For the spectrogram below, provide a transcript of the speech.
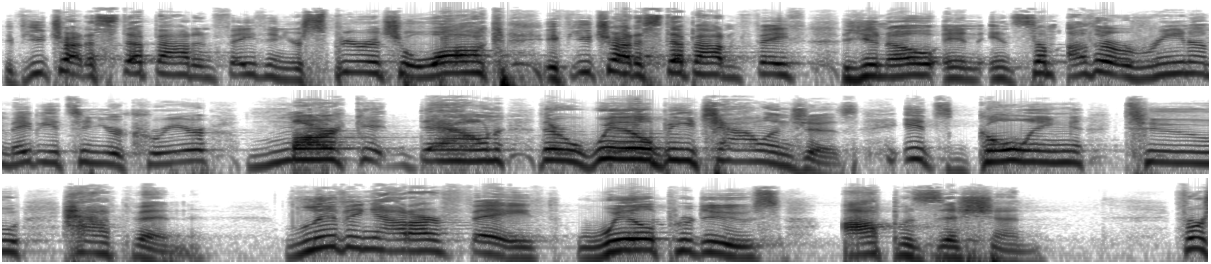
if you try to step out in faith in your spiritual walk, if you try to step out in faith, you know, in, in some other arena, maybe it's in your career, mark it down. There will be challenges. It's going to happen. Living out our faith will produce opposition. 1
